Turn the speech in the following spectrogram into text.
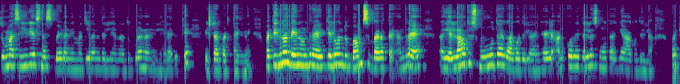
ತುಂಬಾ ಸೀರಿಯಸ್ನೆಸ್ ಬೇಡ ನಿಮ್ಮ ಜೀವನದಲ್ಲಿ ಅನ್ನೋದು ಕೂಡ ನಾನು ಇಲ್ಲಿ ಹೇಳೋದಕ್ಕೆ ಇಷ್ಟಪಡ್ತಾ ಇದ್ದೀನಿ. ಮತ್ತೆ ಇನ್ನೊಂದೇನು ಅಂದ್ರೆ, ಕೆಲವೊಂದು ಬಂಪ್ಸ್ ಬರುತ್ತೆ. ಅಂದ್ರೆ ಎಲ್ಲಾವುದು ಸ್ಮೂತ್ ಆಗಿ ಆಗೋದಿಲ್ಲ. ಹೇಳಿ ಅನ್ಕೊಂಡಿದ್ದೆಲ್ಲ ಸ್ಮೂತ್ ಆಗಿ ಆಗೋದಿಲ್ಲ. ಬಟ್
